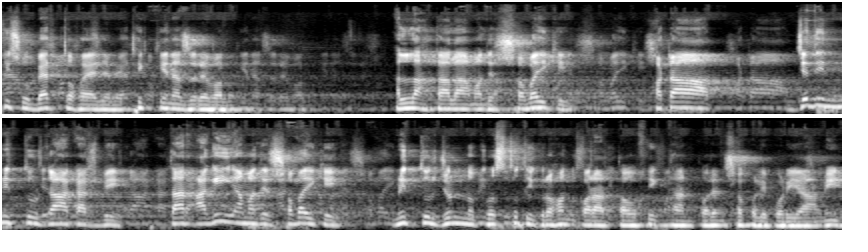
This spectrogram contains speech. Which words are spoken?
কিছু ব্যর্থ হয়ে যাবে। ঠিক কিনা জোরে বলো? আল্লাহ তাআলা আমাদের সবাইকে হঠাৎ যেদিন মৃত্যুর ডাক আসবে, তার আগেই আমাদের সবাইকে মৃত্যুর জন্য প্রস্তুতি গ্রহণ করার তৌফিক দান করেন সকলে পড়িয়া, আমিন।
